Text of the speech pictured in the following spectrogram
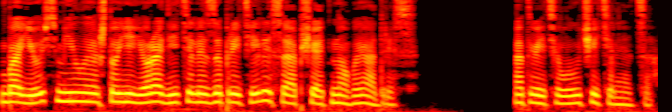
Боюсь, милая, что ее родители запретили сообщать новый адрес, ответила учительница.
